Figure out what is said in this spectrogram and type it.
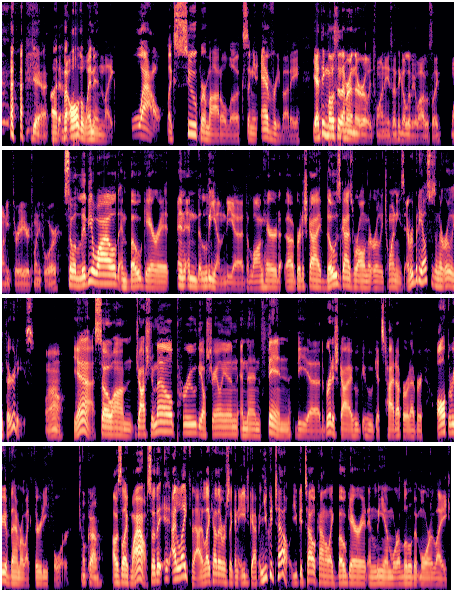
Yeah. but yeah. but all the women like wow like supermodel looks i mean everybody yeah, I think most of them are in their early 20s. I think Olivia Wilde was like 23 or 24. So Olivia Wilde and Beau Garrett and and Liam, the uh, the long haired uh, British guy, those guys were all in their early twenties. Everybody else was in their early thirties. Wow. Yeah. So um, Josh Duhamel, Prue, the Australian, and then Finn, the uh, the British guy who who gets tied up or whatever. All three of them are like thirty four. Okay. I was like, wow. So they, I liked that. I like how there was like an age gap, and you could tell, you could tell, kind of like Beau Garrett and Liam were a little bit more like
